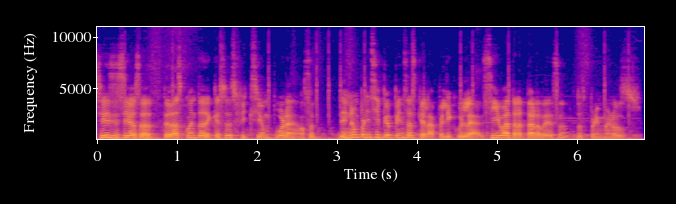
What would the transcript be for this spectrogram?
Sí, sí, sí, o sea, te das cuenta de que eso es ficción pura. O sea, en un principio piensas que la película sí va a tratar de eso, los primeros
